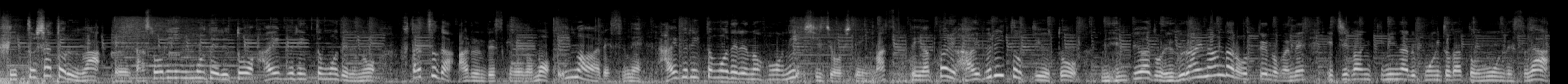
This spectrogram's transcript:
フィットシャトルは、えガソリンモデルとハイブリッドモデルの2つがあるんですけれども今はですねハイブリッドモデルの方に試乗しています。でやっぱりハイブリッドっていうと燃費はどれぐらいなんだろうっていうのがね一番気になるポイントだと思うんですが、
